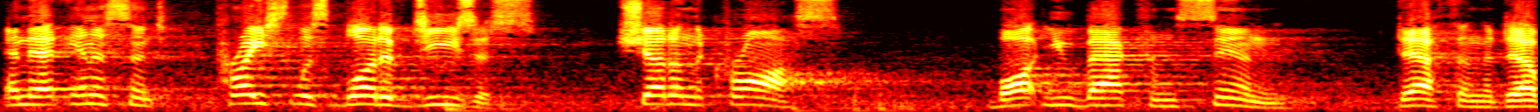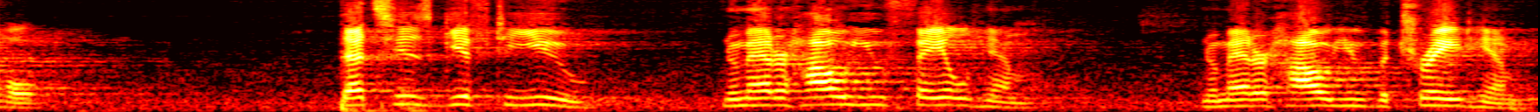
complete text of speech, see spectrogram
And that innocent, priceless blood of Jesus, shed on the cross, bought you back from sin, death, and the devil. That's his gift to you, no matter how you failed him, no matter how you betrayed him.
